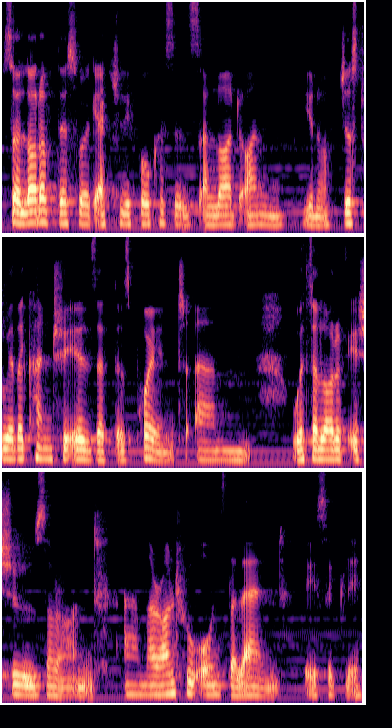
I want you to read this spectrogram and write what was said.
so a lot of this work actually focuses a lot on, you know, just where the country is at this point, um, with a lot of issues around um, around who owns the land, basically,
